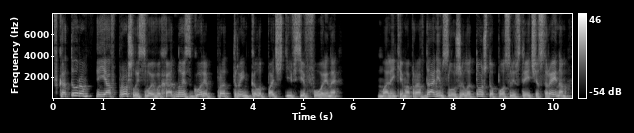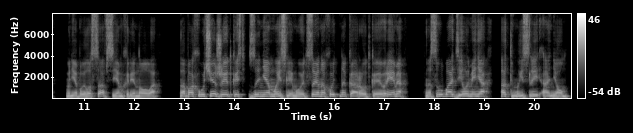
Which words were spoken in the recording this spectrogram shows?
в котором я в прошлый свой выходной с горя протрынкала почти все форины. Маленьким оправданием служило то, что после встречи с Рейном мне было совсем хреново, а пахучая жидкость за немыслимую цену хоть на короткое время освободила меня от мыслей о нем.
